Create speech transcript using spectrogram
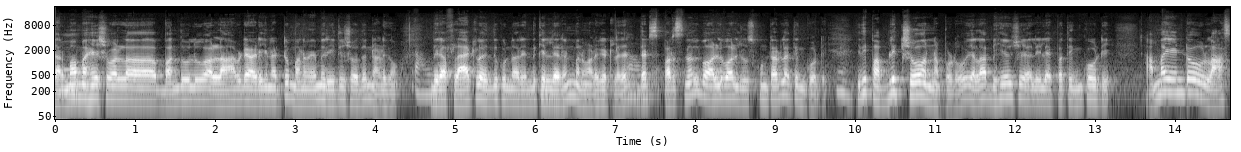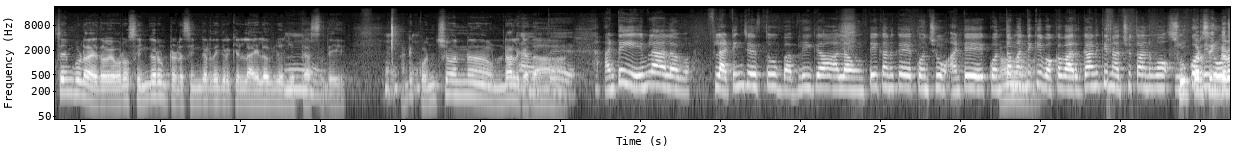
ధర్మ మహేష్ వాళ్ళ బంధువులు వాళ్ళ ఆవిడ అడిగినట్టు మనమేమి రీతి చౌదరిని అడగం. మీరు ఆ ఫ్లాట్లో ఎందుకు ఉన్నారు ఎందుకు వెళ్ళారని మనం అడగట్లేదు. దట్స్ పర్సనల్ వాళ్ళు వాళ్ళు చూసుకుంటారు లేకపోతే ఇంకోటి. ఇది పబ్లిక్ షో అన్నప్పుడు ఎలా బిహేవ్ చేయాలి లేకపోతే ఇంకోటి. అమ్మాయి ఏంటో లాస్ట్ టైం కూడా ఏదో ఎవరో సింగర్ ఉంటాడు సింగర్ దగ్గరికి వెళ్ళి ఐ లవ్ యూ అని చెప్పేస్తుంది. అంటే కొంచెం అన్న ఉండాలి కదా. అంటే ఏంలా అలా ఫ్లటింగ్ చేస్తూ బబ్లీగా అలా ఉంటే కనుక కొంచెం అంటే కొంతమందికి ఒక వర్గానికి నచ్చుతానుమో సూపర్ సింగర్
